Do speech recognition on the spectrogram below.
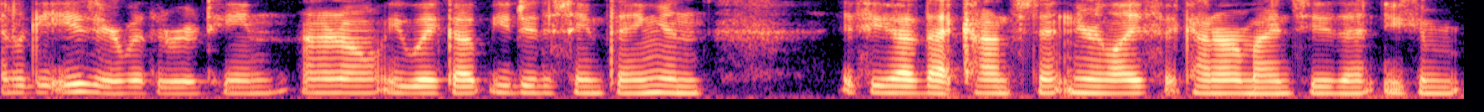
it'll get easier with a routine. I don't know. You wake up, you do the same thing, and if you have that constant in your life, it kind of reminds you that you can.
